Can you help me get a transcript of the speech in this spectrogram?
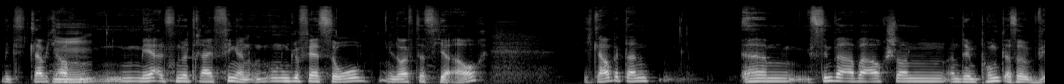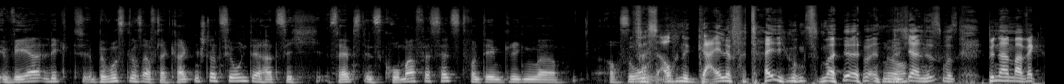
mit, glaube ich, auch mhm. mehr als nur drei Fingern und ungefähr so läuft das hier auch. Ich glaube, dann ähm, sind wir aber auch schon an dem Punkt, also wer liegt bewusstlos auf der Krankenstation? Der hat sich selbst ins Koma versetzt, von dem kriegen wir auch so. Was auch eine geile Verteidigungsmechanismus. Ja. Ich bin dann mal weg.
